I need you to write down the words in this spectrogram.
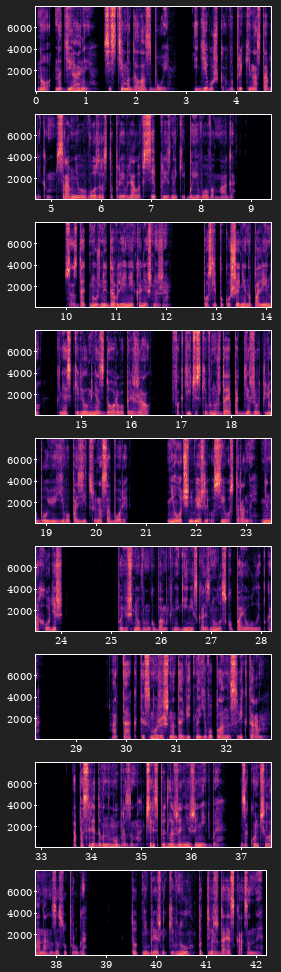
Но на Диане система дала сбой — и девушка, вопреки наставникам, с раннего возраста проявляла все признаки боевого мага. Создать нужное давление, конечно же. После покушения на Полину князь Кирилл меня здорово прижал, фактически вынуждая поддерживать любую его позицию на соборе. Не очень вежливо с его стороны, не находишь? По вишневым губам княгини скользнула скупая улыбка. «А так ты сможешь надавить на его планы с Виктором, опосредованным образом, через предложение женитьбы. Закончила она за супруга. Тот небрежно кивнул, подтверждая сказанное.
